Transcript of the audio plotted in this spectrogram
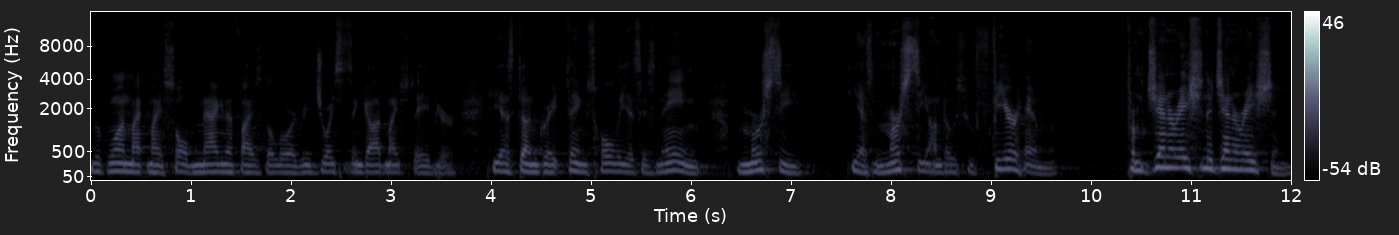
Luke 1 my, my soul magnifies the Lord, rejoices in God my Savior. He has done great things. Holy is his name. Mercy He has mercy on those who fear him from generation to generation.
